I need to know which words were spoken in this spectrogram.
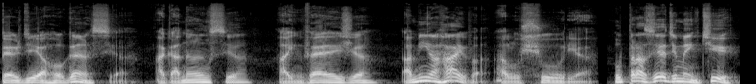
Perdi a arrogância, a ganância, a inveja, a minha raiva, a luxúria, o prazer de mentir.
